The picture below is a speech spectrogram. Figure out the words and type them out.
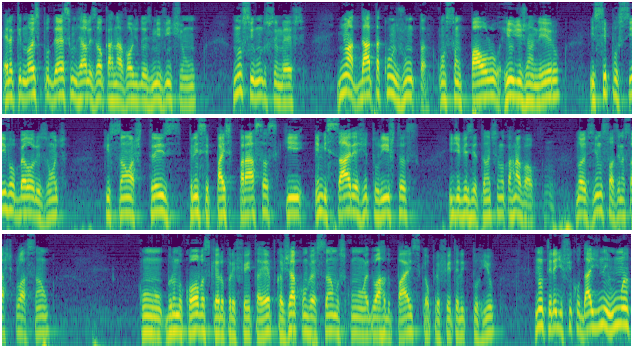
era que nós pudéssemos realizar o carnaval de 2021 no segundo semestre, em uma data conjunta com São Paulo, Rio de Janeiro e, se possível, Belo Horizonte, que são as três principais praças que emissárias de turistas e de visitantes no Carnaval. Nós vimos fazendo essa articulação com Bruno Covas, que era o prefeito à época, já conversamos com Eduardo Paes, que é o prefeito eleito do Rio. Não teria dificuldade nenhuma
